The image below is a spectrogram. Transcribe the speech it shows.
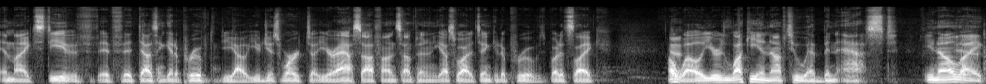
and like Steve, if, if it doesn't get approved, you know, you just worked your ass off on something, and guess what? It didn't get approved. But it's like, oh well, you're lucky enough to have been asked You know, like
